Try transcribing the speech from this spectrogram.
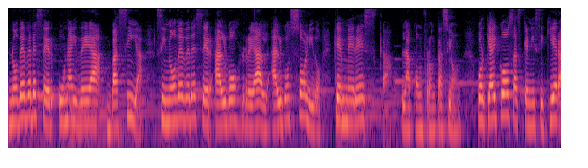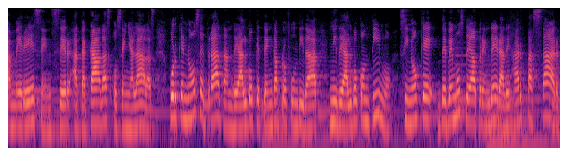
no debe de ser una idea vacía, sino debe de ser algo real, algo sólido que merezca la confrontación. Porque hay cosas que ni siquiera merecen ser atacadas o señaladas, porque no se tratan de algo que tenga profundidad ni de algo continuo, sino que debemos de aprender a dejar pasar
